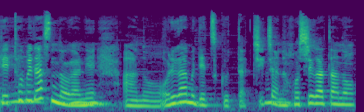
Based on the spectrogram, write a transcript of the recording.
で飛び出すのがね、うん。あの折り紙で作ったちっちゃな星型の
